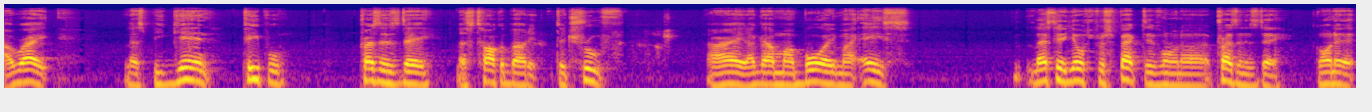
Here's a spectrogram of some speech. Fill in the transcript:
All right, let's begin, people. President's Day. Let's talk about it. The truth. All right, I got my boy, my ace. Let's hear your perspective on uh, President's Day. Go on ahead.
